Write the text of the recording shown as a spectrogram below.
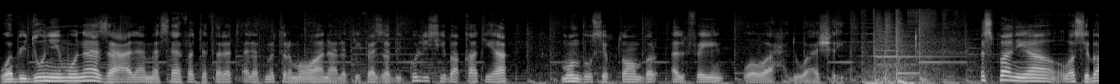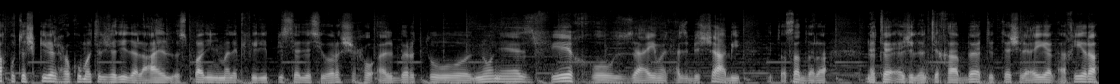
وبدون منازع على مسافة 3000 متر موانع التي فاز بكل سباقاتها منذ سبتمبر 2021 إسبانيا وسباق تشكيل الحكومة الجديدة. العاهل الإسباني الملك فيليب السادس يرشح ألبرتو نونيز فيخو زعيم الحزب الشعبي. لتصدر نتائج الانتخابات التشريعية الأخيرة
